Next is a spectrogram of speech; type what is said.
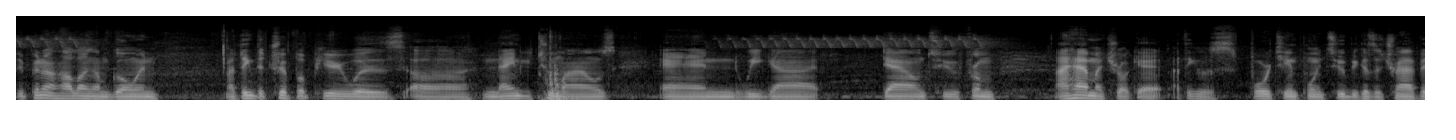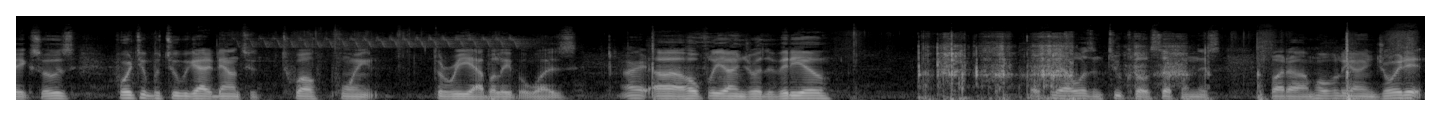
depending on how long I'm going. I think the trip up here was uh, 92 miles, and we got down to from I had my truck at, I think it was 14.2 because of traffic. So it was 14.2, we got it down to 12.3, I believe it was. All right, uh, hopefully I enjoyed the video. Hopefully I wasn't too close up on this, but um, hopefully I enjoyed it.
